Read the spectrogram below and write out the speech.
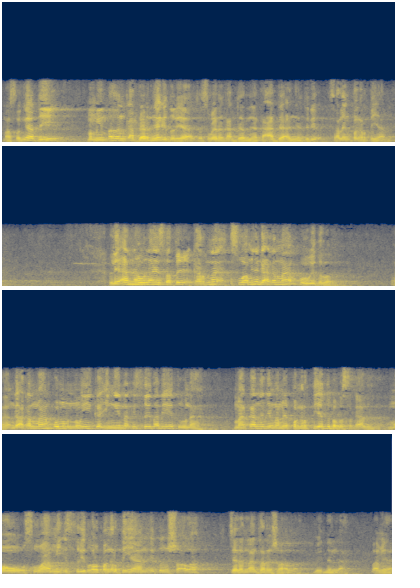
Maksudnya di meminta dengan kadarnya gitu ya, sesuai dengan kadarnya, keadaannya. Jadi saling pengertian. Li'annahu la yastati' karena suaminya enggak akan mampu gitu loh. enggak akan mampu memenuhi keinginan istri tadi itu. Nah, makanya yang namanya pengertian itu bagus sekali. Mau suami istri itu kalau pengertian itu insyaallah jalan lancar insyaallah. Bismillah. Paham ya?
